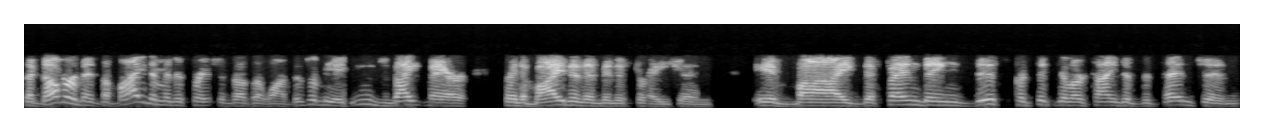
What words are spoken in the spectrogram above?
the government, the Biden administration doesn't want. This would be a huge nightmare for the Biden administration if by defending this particular kind of detention,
